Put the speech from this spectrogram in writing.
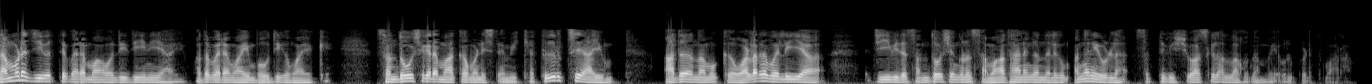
നമ്മുടെ ജീവിതത്തെ പരമാവധി ദീനിയായും മതപരമായും ഭൗതികമായൊക്കെ സന്തോഷകരമാക്കാൻ വേണ്ടി ശ്രമിക്കുക. തീർച്ചയായും അത് നമുക്ക് വളരെ വലിയ ജീവിത സന്തോഷങ്ങളും സമാധാനങ്ങളും നൽകും. അങ്ങനെയുള്ള സത്യവിശ്വാസികൾ അള്ളാഹു നമ്മെ ഉൾപ്പെടുത്തുമാറാം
